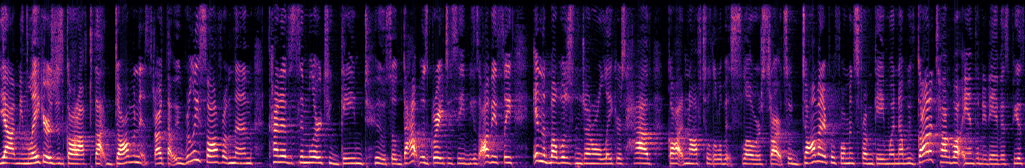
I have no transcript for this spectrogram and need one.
yeah, I mean, Lakers just got off to that dominant start that we really saw from them, kind of similar to game two. So that was great to see because obviously in the bubble, just in general, Lakers have gotten off to a little bit slower start. So dominant performance from game one. Now we've got to talk about Anthony Davis because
